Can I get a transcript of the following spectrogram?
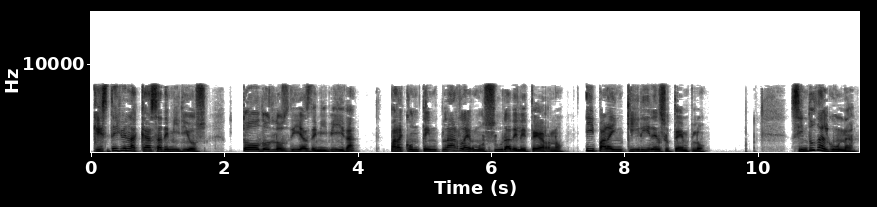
que esté yo en la casa de mi Dios todos los días de mi vida, para contemplar la hermosura del Eterno y para inquirir en su templo. Sin duda alguna,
